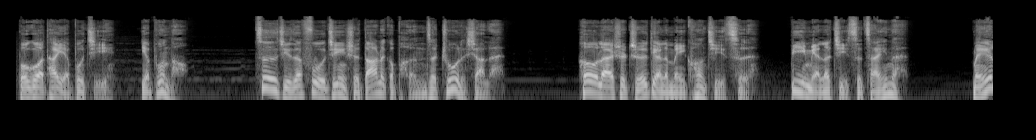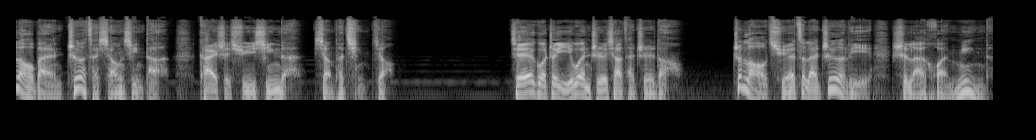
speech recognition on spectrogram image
不过他也不急，也不恼，自己在附近是搭了个棚子住了下来。后来是指点了煤矿几次，避免了几次灾难。梅老板这才相信他，开始虚心的向他请教。结果这一问之下，才知道，这老瘸子来这里是来还命的。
